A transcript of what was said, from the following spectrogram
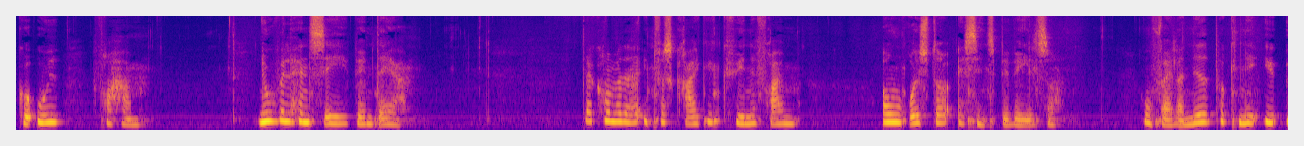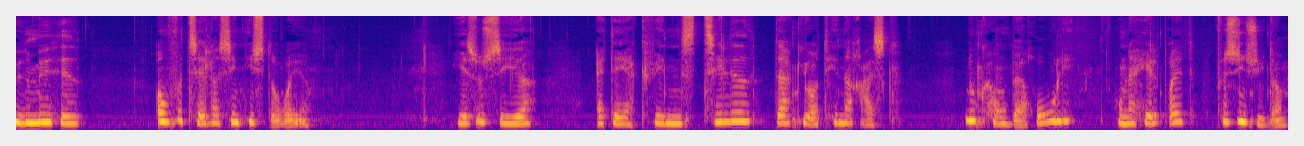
gå ud fra ham. Nu vil han se, hvem det er. der kommer der en forskrækket kvinde frem, og hun ryster af bevægelser. Hun falder ned på knæ i ydmyghed, og hun fortæller sin historie. Jesus siger, at det er kvindens tillid, der har gjort hende rask. Nu kan hun være rolig. Hun er helbredt for sin sygdom.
